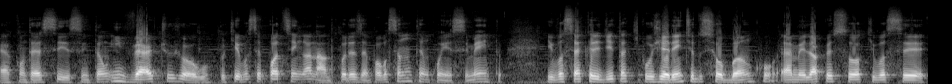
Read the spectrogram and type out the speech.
É, acontece isso. Então inverte o jogo, porque você pode ser enganado. Por exemplo, você não tem um conhecimento e você acredita que o gerente do seu banco é a melhor pessoa que você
